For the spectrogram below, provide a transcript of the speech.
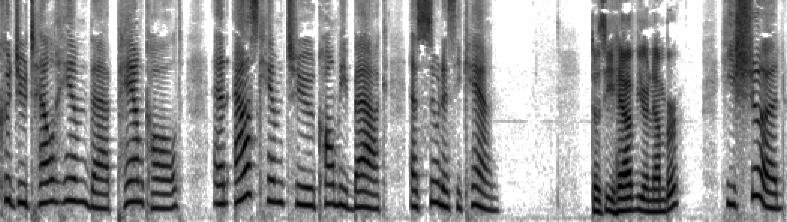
Could you tell him that Pam called and ask him to call me back as soon as he can? Does he have your number? He should,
